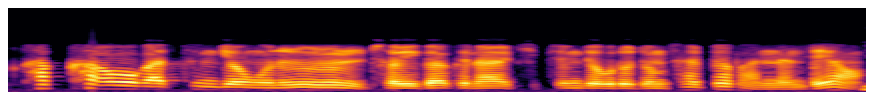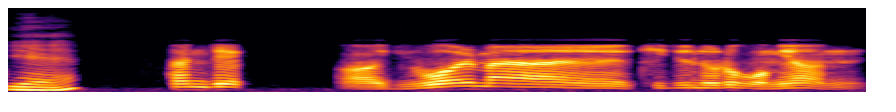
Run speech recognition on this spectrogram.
카카오 같은 경우는 저희가 그날 집중적으로 좀 살펴봤는데요. 예. 현재 6월 어, 말 기준으로 보면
